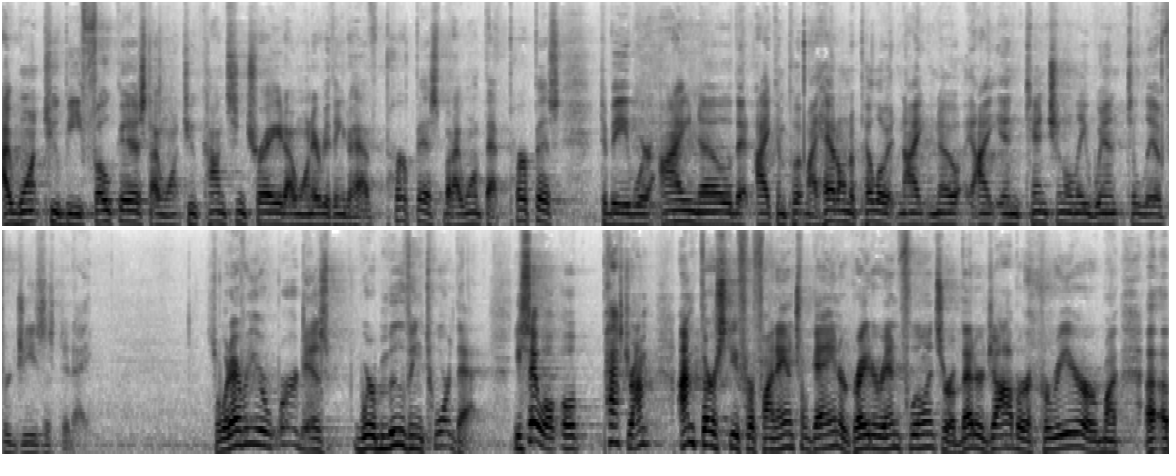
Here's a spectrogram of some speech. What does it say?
I want to be focused. I want to concentrate. I want everything to have purpose, but I want that purpose to be where I know that I can put my head on a pillow at night and know I intentionally went to live for Jesus today. So, whatever your word is, we're moving toward that. You say, well, well Pastor, I'm, I'm thirsty for financial gain or greater influence or a better job or a career or my, uh,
